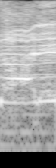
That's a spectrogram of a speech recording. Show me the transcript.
Solid!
